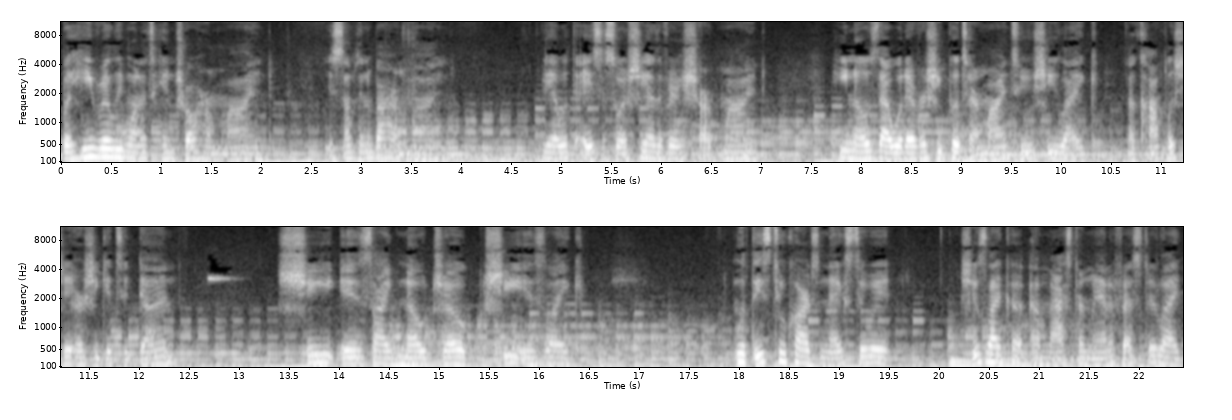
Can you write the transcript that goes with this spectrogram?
but he really wanted to control her mind. It's something about her mind. Yeah, with the Ace of Swords, she has a very sharp mind. He knows that whatever she puts her mind to, she like accomplish it or she gets it done. She is like no joke. She is like with these two cards next to it, she's like a, a master manifester. Like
